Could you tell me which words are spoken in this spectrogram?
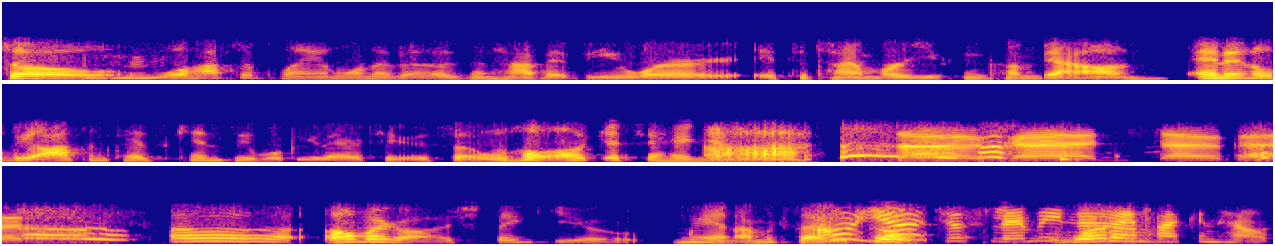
So Mhm. we'll have to plan one of those and have it be where it's a time where you can come down, and it'll be awesome because Kinsey will be there too. So we'll all get to hang out. so good, so good. Uh, oh my gosh, thank you, man! I'm excited. Oh So, yeah, just let me know if I can help.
